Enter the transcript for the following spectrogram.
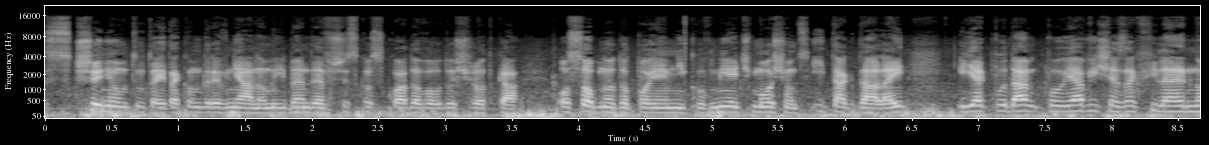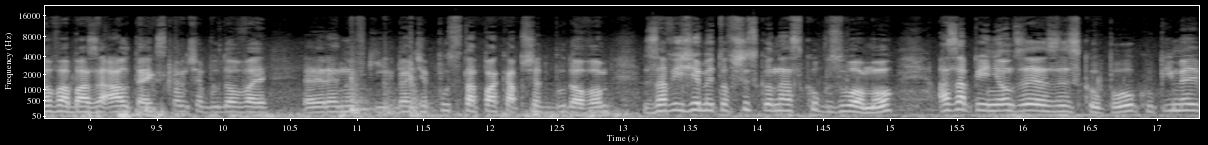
skrzynią tutaj taką drewnianą i będę wszystko składował do środka osobno do pojemników, mieć, mosiąc i tak dalej. I jak pojawi się za chwilę nowa baza auta, jak skończę budowę e, renówki i będzie pusta paka przed budową, zawieziemy to wszystko na skup złomu, a za pieniądze ze skupu kupimy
